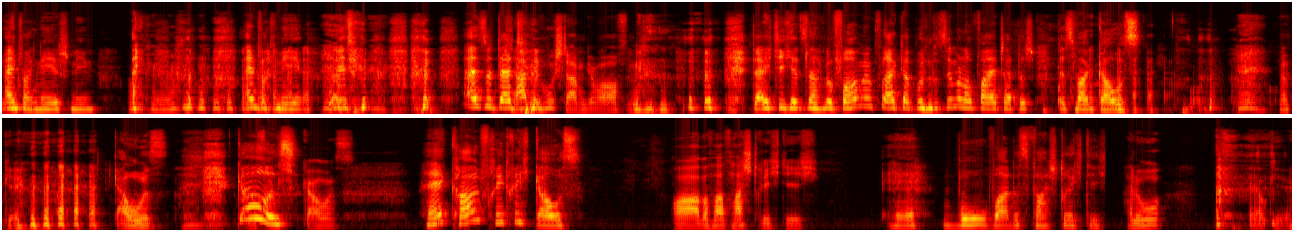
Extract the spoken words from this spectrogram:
einfach Q. nee, Schneen. Okay. Einfach nee. Also, Ich habe da, Buchstaben geworfen. da ich dich jetzt nach einer Formel gefragt habe und du es immer noch falsch hattest, das war Gauss. Okay. Gauss. Gauss. Gauss. Hä? Karl Friedrich Gauss. Oh, aber war fast richtig. Hä? Wo war das fast richtig? Hallo? Ja, okay.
